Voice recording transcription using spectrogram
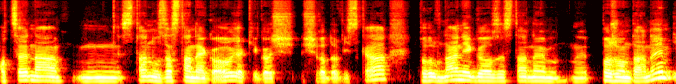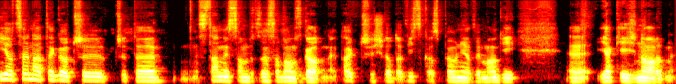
ocena mm, stanu zastanego jakiegoś środowiska, porównanie go ze stanem e, pożądanym i ocena tego, czy, czy te stany są ze sobą zgodne, tak? czy środowisko spełnia wymogi e, jakiejś normy.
